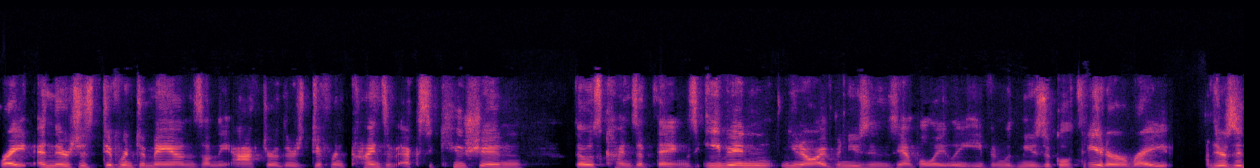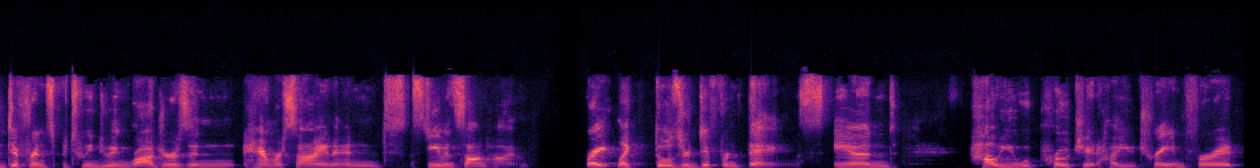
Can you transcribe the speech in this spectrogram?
right and there's just different demands on the actor there's different kinds of execution those kinds of things even you know i've been using the example lately even with musical theater right there's a difference between doing Rodgers and Hammerstein and Stephen Sondheim, right? Like those are different things. And how you approach it, how you train for it,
